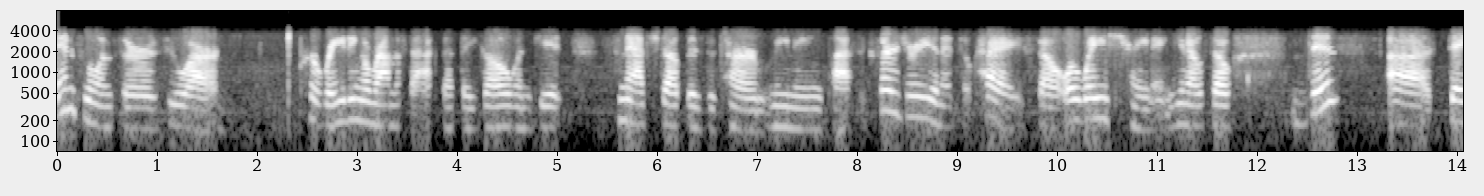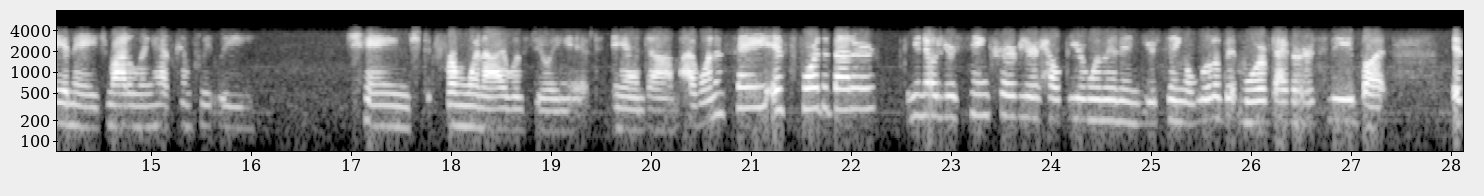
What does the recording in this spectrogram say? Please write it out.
influencers who are parading around the fact that they go and get snatched up is the term, meaning plastic surgery and it's okay. So or waist training, you know. So this uh, day and age, modeling has completely changed from when I was doing it, and um, I want to say it's for the better. You know, you're seeing curvier, healthier women, and you're seeing a little bit more of diversity, but it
